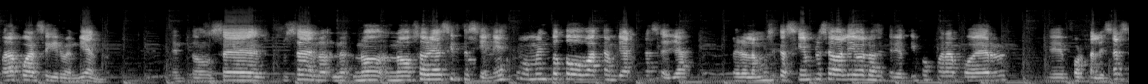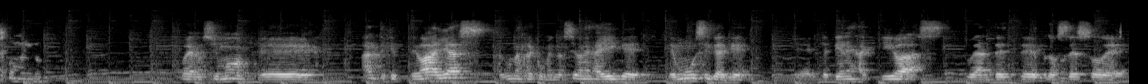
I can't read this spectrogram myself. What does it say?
para poder seguir vendiendo. Entonces, o sea, no, no, no, sabría decirte si en este momento todo va a cambiar hacia allá, pero la música siempre se ha valido de los estereotipos para poder eh, fortalecerse como industria. Bueno, Simón, eh, antes que te vayas, algunas recomendaciones ahí que, de música que, que, tienes activas durante este proceso de,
